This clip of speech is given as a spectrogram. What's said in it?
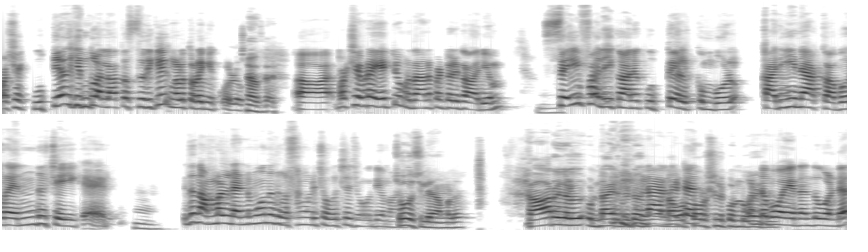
പക്ഷെ കുത്തിയത് ഹിന്ദു അല്ലാത്ത സ്ഥിതിക്ക് നിങ്ങൾ തുടങ്ങിക്കോളൂ. പക്ഷെ ഇവിടെ ഏറ്റവും പ്രധാനപ്പെട്ട ഒരു കാര്യം. സെയ്ഫ് അലി ഖാന് കുത്തേൽക്കുമ്പോൾ കരീന കപൂർ എന്തു ചെയ്യുകയായിരുന്നു. ഇത് നമ്മൾ രണ്ടു മൂന്ന് ദിവസം കൊണ്ട് ചോദിച്ച ചോദ്യമാണ്. ചോദിച്ചില്ലേ നമ്മൾ? കാറുകൾ ഉണ്ടായിരുന്നിട്ട് ഓട്ടോറിക്ഷയിൽ കൊണ്ടുപോയത്? എന്തുകൊണ്ട്?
